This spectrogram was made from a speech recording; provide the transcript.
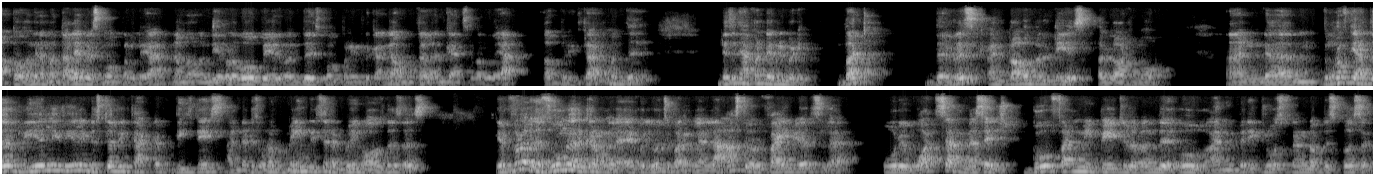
அப்ப வந்து நம்ம தலைவர் ஸ்மோக் பண்ணலையா? நம்ம வந்து எவ்வளவோ பேர் வந்து ஸ்மோக் பண்ணிட்டு இருக்காங்க அவங்களுக்கு லங் கேன்சர் வரலையா? அப்படின்ட்டா வந்து doesn't happen to everybody but the risk and probability is a lot more and um, one of the other really really disturbing factor these days and that is one of the main reason i'm doing all this is எவ்வளவு இந்த ஜூம்ல இருக்கிறவங்கள கொஞ்சம் யோசிச்சு பாருங்களேன் லாஸ்ட் ஒரு ஃபைவ் இயர்ஸ்ல ஒரு வாட்ஸ்அப் மெசேஜ் கோ ஃபண்ட் மீ பேஜ்ல வந்து ஓ I am very close friend of this person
